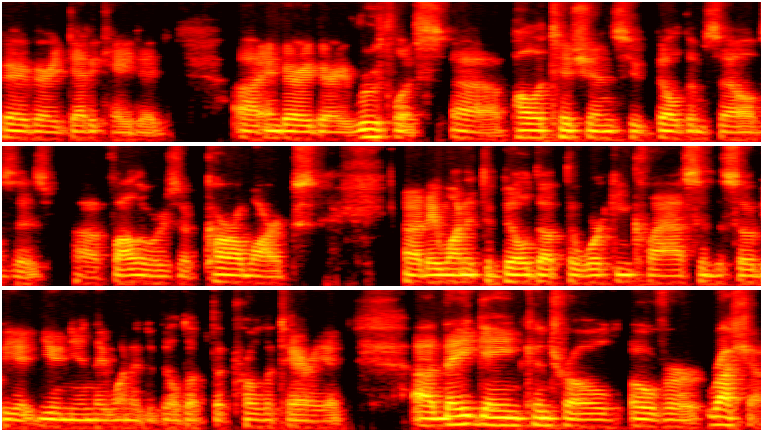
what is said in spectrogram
very, very dedicated uh, and very, very ruthless uh, politicians who billed themselves as uh, followers of Karl Marx. they wanted to build up the working class in the Soviet Union. They wanted to build up the proletariat. they gained control over Russia.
